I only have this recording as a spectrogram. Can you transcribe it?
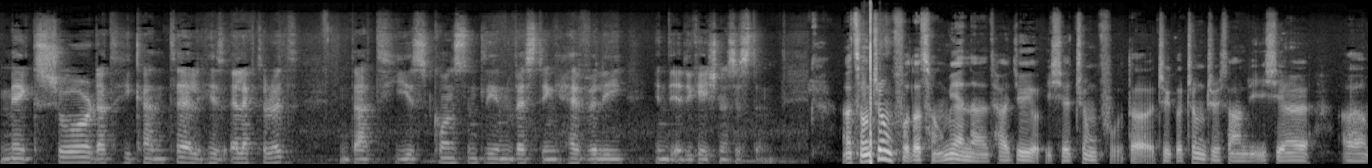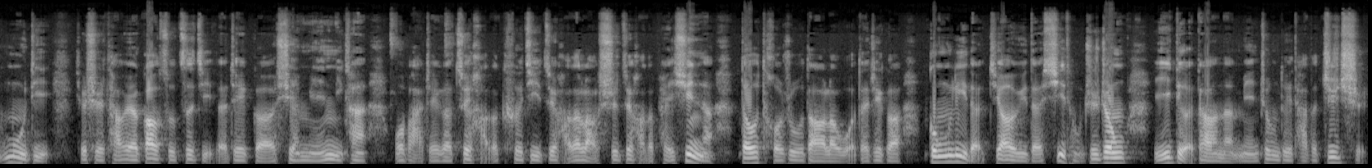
makes sure that he can tell his electorate that he is constantly investing heavily in the educational system. 那从政府的层面呢，它就有一些政府的这个政治上的一些呃目的，就是他会要告诉自己的这个选民，你看我把这个最好的科技、最好的老师、最好的培训呢，都投入到了我的这个公立的教育的系统之中，以得到呢民众对他的支持。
